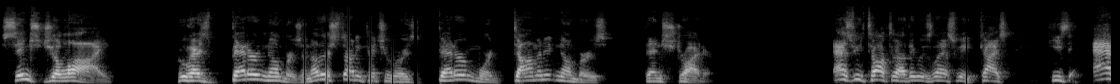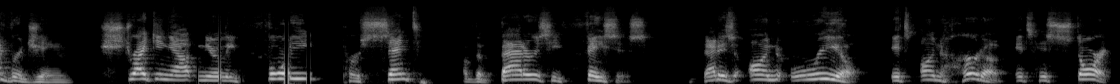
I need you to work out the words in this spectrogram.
since July who has better numbers, another starting pitcher who has better, more dominant numbers than Strider. As we talked about, I think it was last week, guys, he's averaging striking out nearly 40 percent of the batters he faces. That is unreal. It's unheard of. It's historic.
